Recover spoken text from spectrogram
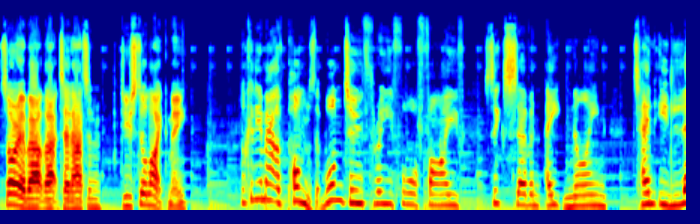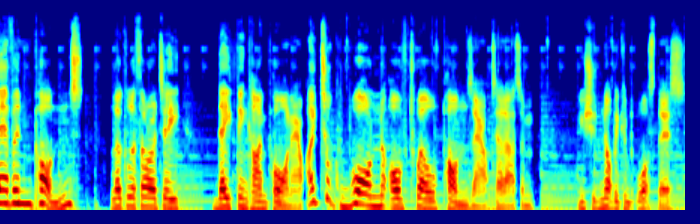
Sorry about that, Ted Hatton. Do you still like me? Look at the amount of ponds that one, two, three, four, five, six, seven, eight, nine, ten, eleven ponds. Local authority they think I'm poor now. I took one of 12 ponds out, Ted Atom. You should not be... What's this?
